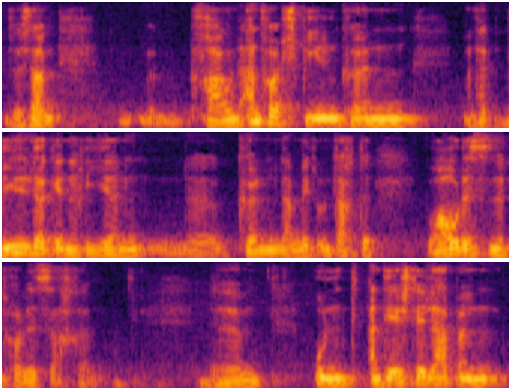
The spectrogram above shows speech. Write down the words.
wie soll ich sagen, Frage und Antwort spielen können, man hat Bilder generieren äh, können damit und dachte, wow, das ist eine tolle Sache. Ähm, und an der Stelle hat man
